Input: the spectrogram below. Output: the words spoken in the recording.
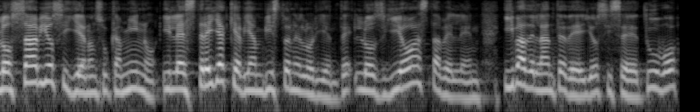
los sabios siguieron su camino y la estrella que habían visto en el oriente los guió hasta Belén, iba delante de ellos y se detuvo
